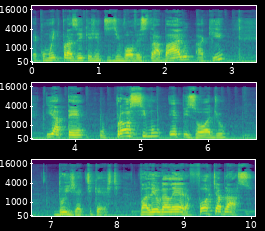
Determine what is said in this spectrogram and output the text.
É com muito prazer que a gente desenvolve esse trabalho aqui. E até o próximo episódio do InjectCast. Valeu, galera. Forte abraço.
